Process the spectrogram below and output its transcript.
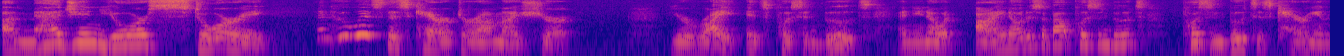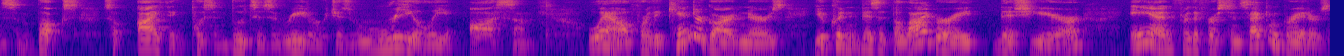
Imagine Your Story. And who is this character on my shirt? You're right, it's Puss in Boots. And you know what I notice about Puss in Boots? Puss in Boots is carrying some books. So I think Puss in Boots is a reader, which is really awesome. Well, for the kindergarteners, you couldn't visit the library this year. And for the first and second graders,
